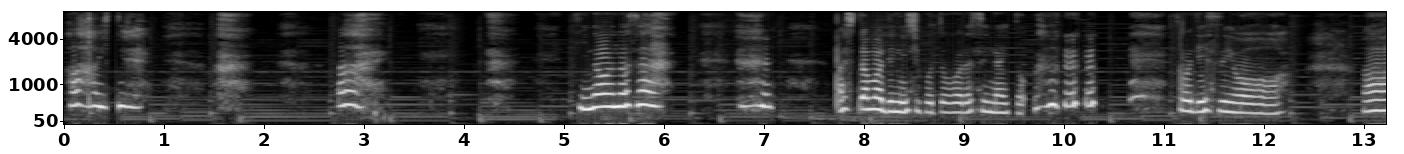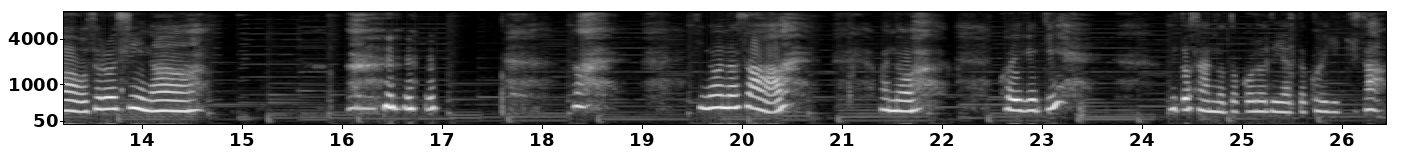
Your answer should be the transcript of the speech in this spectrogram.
はぁ、言ってる。ああ。昨日のさ、明日までに仕事終わらせないと。そうですよ。ああ、恐ろしいな 昨日のさ、あの、声劇？リトさんのところでやった声劇さ、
